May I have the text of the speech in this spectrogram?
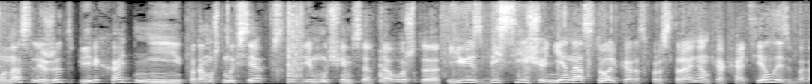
у нас лежит переходник, потому что мы все в студии мучаемся от того, что USB-C еще не настолько распространен, как хотелось бы.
